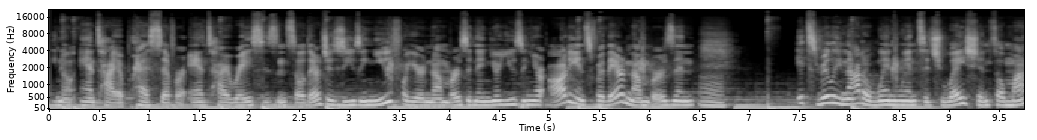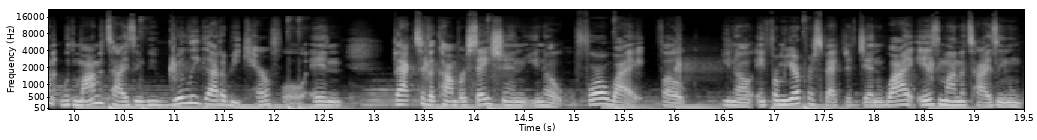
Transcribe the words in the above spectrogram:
you know, anti-oppressive or anti-racist and so they're just using you for your numbers and then you're using your audience for their numbers and mm. it's really not a win-win situation. So mon- with monetizing, we really got to be careful and back to the conversation, you know, for white folk, you know, and from your perspective, Jen, why is monetizing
